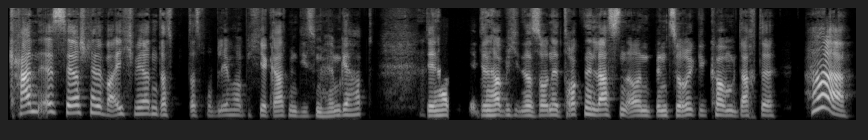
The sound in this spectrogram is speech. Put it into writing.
kann es sehr schnell weich werden. Das, das Problem habe ich hier gerade mit diesem Helm gehabt. Den habe den hab ich in der Sonne trocknen lassen und bin zurückgekommen und dachte, ha,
